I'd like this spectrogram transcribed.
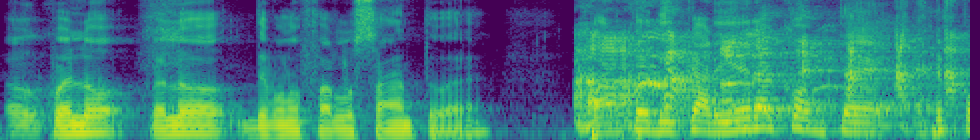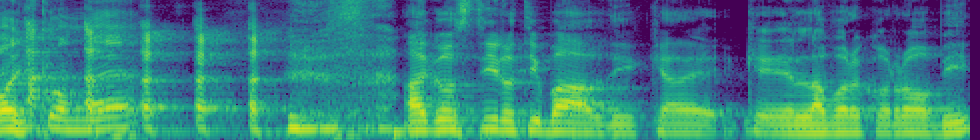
Oh, quello, quello devono farlo santo, eh. Parte di carriera con te e poi con me. Agostino Tibaldi, che, che lavora con Roby,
